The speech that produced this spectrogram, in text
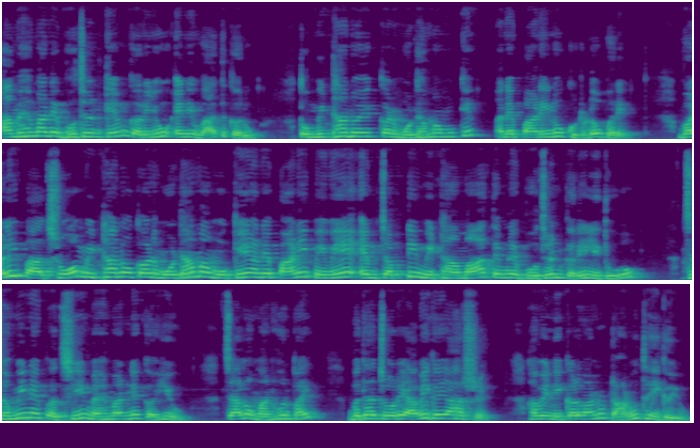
આ મહેમાને ભોજન કેમ કર્યું એની વાત કરું. તો મીઠાનો એક કણ મોઢામાં મૂકે અને પાણીનો ઘૂંટડો ભરે. વળી પાછો મીઠાનો કણ મોઢામાં મૂકે અને પાણી પીવે એમ ચપટી મીઠામાં તેમણે ભોજન કરી લીધું હો. જમીને પછી મહેમાનને કહ્યું, ચાલો માનહુરભાઈ, બધા ચોરે આવી ગયા હશે. હવે નીકળવાનું ટાણું થઈ ગયું.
